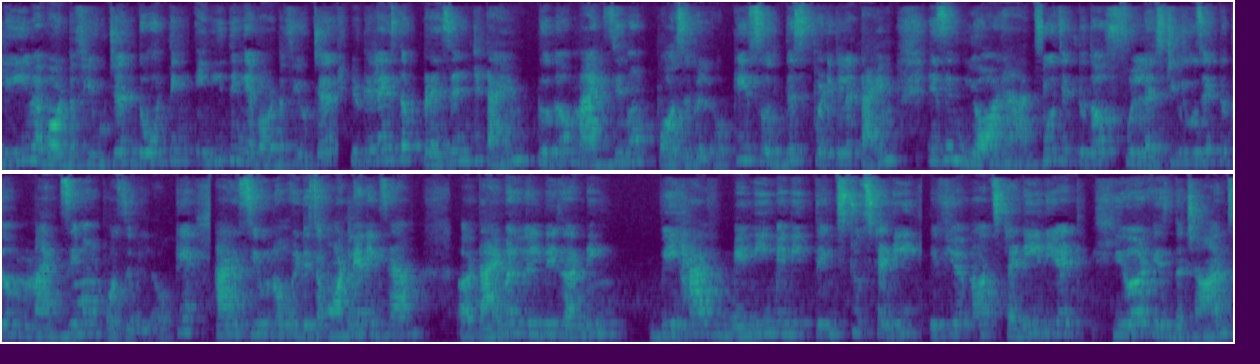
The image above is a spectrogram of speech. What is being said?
leave about the future don't think anything about the future. Utilize the present time to the maximum possible okay? So this particular time is in your hands. Use it to the fullest. Use it to the maximum possible okay? As you know it is an online exam. A timer will be running we have many many things to study. If you have not studied yet here is the chance.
